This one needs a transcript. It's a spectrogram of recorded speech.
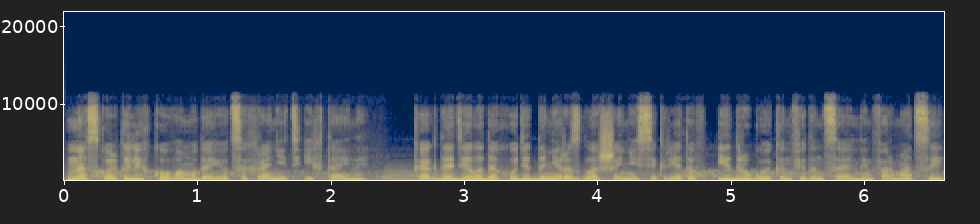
Насколько легко вам удается хранить их тайны? Когда дело доходит до неразглашения секретов и другой конфиденциальной информации,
